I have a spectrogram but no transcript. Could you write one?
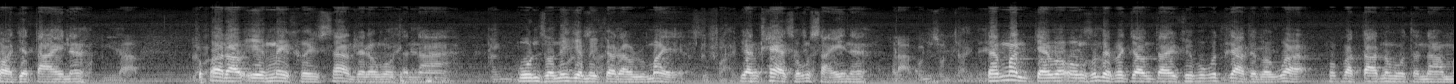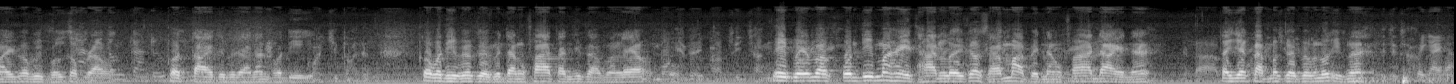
ก่อนจะตายนะก็เราเองไม่เคยสร้างแต่เราโมทนาบุญส่วนนี้จะมีกับเราหรือไม่ ยังแค่สงสัยนะแต่มั่นใจว่าองค์สมเด็จพระจอมไตรคือพระพุทธเจ้าแต่บอกว่าพระปตานโมทนาไม่ก็มีผลกับเรา ก็ตายในเวลานั้นพอดี ก็พอดีไปเกิดเป็นดังฟ้าตันที่กล่าวมาแล้ว นได้ภาพสีชังนี่เป็นว่าคนที่ไม่ให้ทานเลยก็สามารถเป็นนางฟ้าได้นะ แต่อย่ากลับมาเกิดเป็นมนุษย์อีกนะได้ศึกษาเป็นไงฮะ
